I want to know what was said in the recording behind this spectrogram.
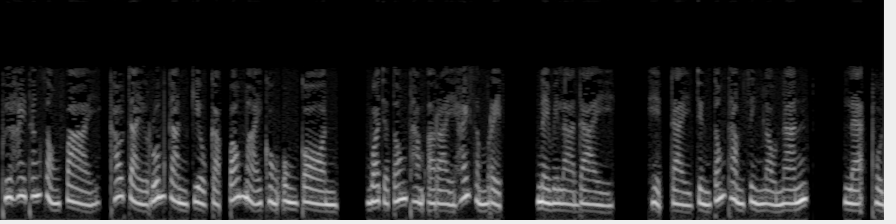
เพื่อให้ทั้งสองฝ่ายเข้าใจร่วมกันเกี่ยวกับเป้าหมายขององค์กร ว่าจะต้องทำอะไรให้สำเร็จในเวลาใด เหตุใดจึงต้องทำสิ่งเหล่านั้น และผล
